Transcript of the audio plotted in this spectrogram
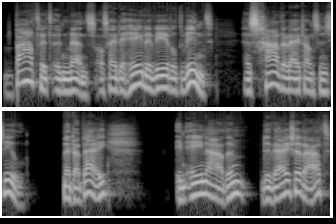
baat het een mens als hij de hele wereld wint en schade leidt aan zijn ziel? Met daarbij, in één adem, de wijze raad:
